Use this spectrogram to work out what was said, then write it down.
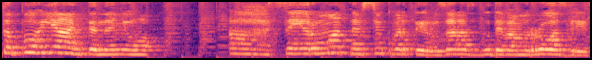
Просто погляньте на нього. А, цей аромат на всю квартиру. Зараз буде вам розріз.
